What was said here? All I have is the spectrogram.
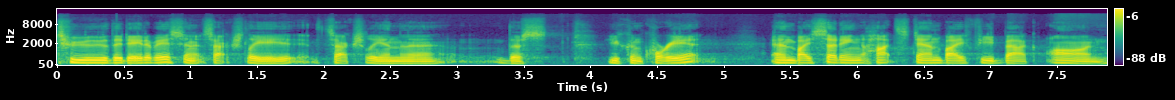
to the database, and it's actually it's actually in the this you can query it. And by setting hot standby feedback on,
